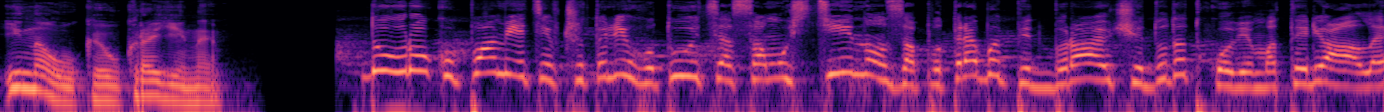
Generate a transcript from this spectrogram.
і науки України. До уроку пам'яті вчителі готуються самостійно за потреби підбираючи додаткові матеріали.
